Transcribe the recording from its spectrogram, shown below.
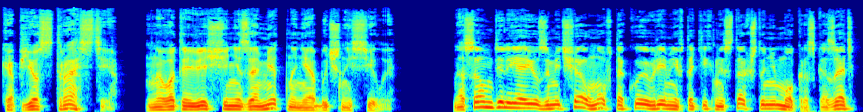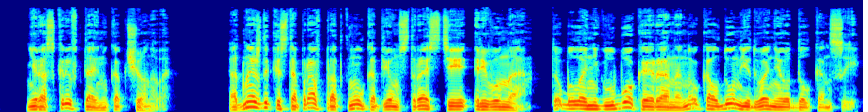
Копье страсти. Но в этой вещи незаметно необычной силы. На самом деле я ее замечал, но в такое время и в таких местах, что не мог рассказать, не раскрыв тайну Копченого. Однажды Костоправ проткнул копьем страсти ревуна. То была неглубокая рана, но колдун едва не отдал концы.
